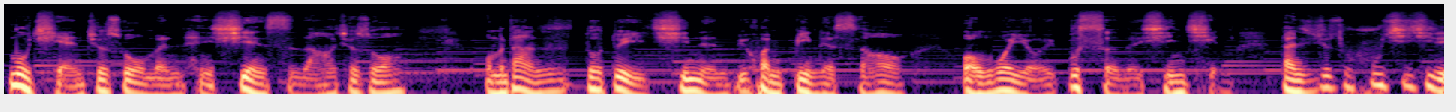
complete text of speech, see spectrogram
目前就是我们很现实，然后就说。我们当然是都对亲人患病的时候，我们会有不舍的心情。但是就是呼吸器的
